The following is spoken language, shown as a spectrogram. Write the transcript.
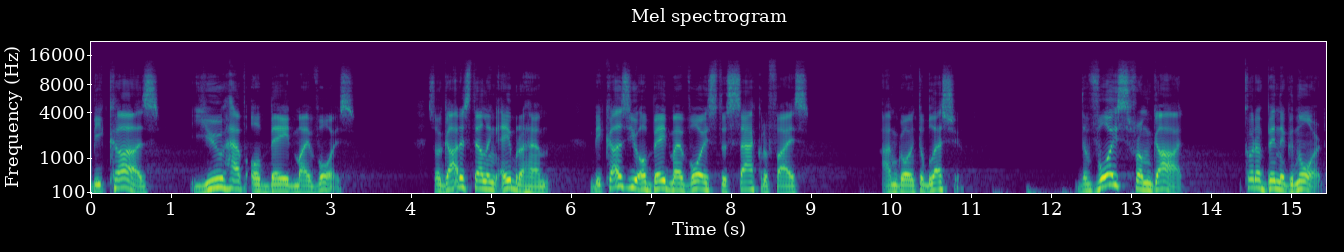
because you have obeyed my voice. So God is telling Abraham, because you obeyed my voice to sacrifice, I'm going to bless you. The voice from God could have been ignored.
